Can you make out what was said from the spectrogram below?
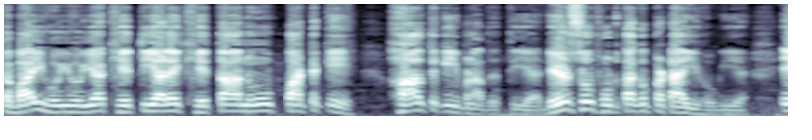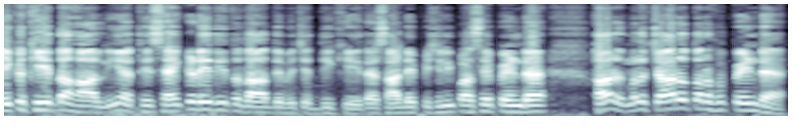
ਤਬਾਹੀ ਹੋਈ ਹੋਈ ਆ, ਖੇਤੀ ਵਾਲੇ ਖੇਤਾਂ ਨੂੰ ਪੱਟ ਕੇ ਹਾਲਤ ਕੀ ਬਣਾ ਦਿੱਤੀ ਹੈ? 150 ਫੁੱਟ ਤੱਕ ਪਟਾਈ ਹੋ ਗਈ ਹੈ। ਇੱਕ ਖੇਤ ਦਾ ਹਾਲ ਨਹੀਂ ਹੈ। ਇੱਥੇ ਸੈਂਕੜੇ ਦੀ ਤਾਦਾਦ ਦੇ ਵਿੱਚ ਇੱਦੀ ਖੇਤ ਹੈ। ਸਾਡੇ ਪਿਛਲੀ ਪਾਸੇ ਪਿੰਡ ਹੈ। ਹਰ, ਮਤਲਬ ਚਾਰੋਂ ਤਰਫ ਪਿੰਡ ਹੈ।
